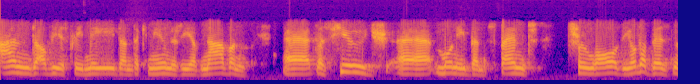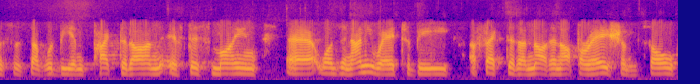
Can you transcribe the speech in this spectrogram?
and obviously Meath and the community of Navan. Uh, there's huge uh, money been spent through all the other businesses that would be impacted on if this mine uh, was in any way to be affected and not in operation. So,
